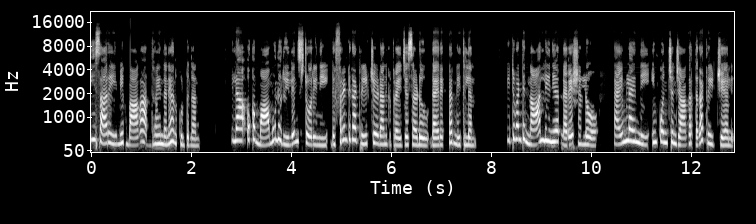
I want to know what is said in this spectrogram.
ఈసారి మీకు బాగా అర్థమైందని అనుకుంటున్నాను. ఇలా ఒక మామూలు రివెన్ స్టోరీని డిఫరెంట్గా ట్రీట్ చేయడానికి ట్రై చేశాడు డైరెక్టర్ నిథిలన్ ఇటువంటి నాన్ లీనియర్ నెరేషన్లో టైం లైన్ని ఇంకొంచెం జాగ్రత్తగా ట్రీట్ చేయాలి.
